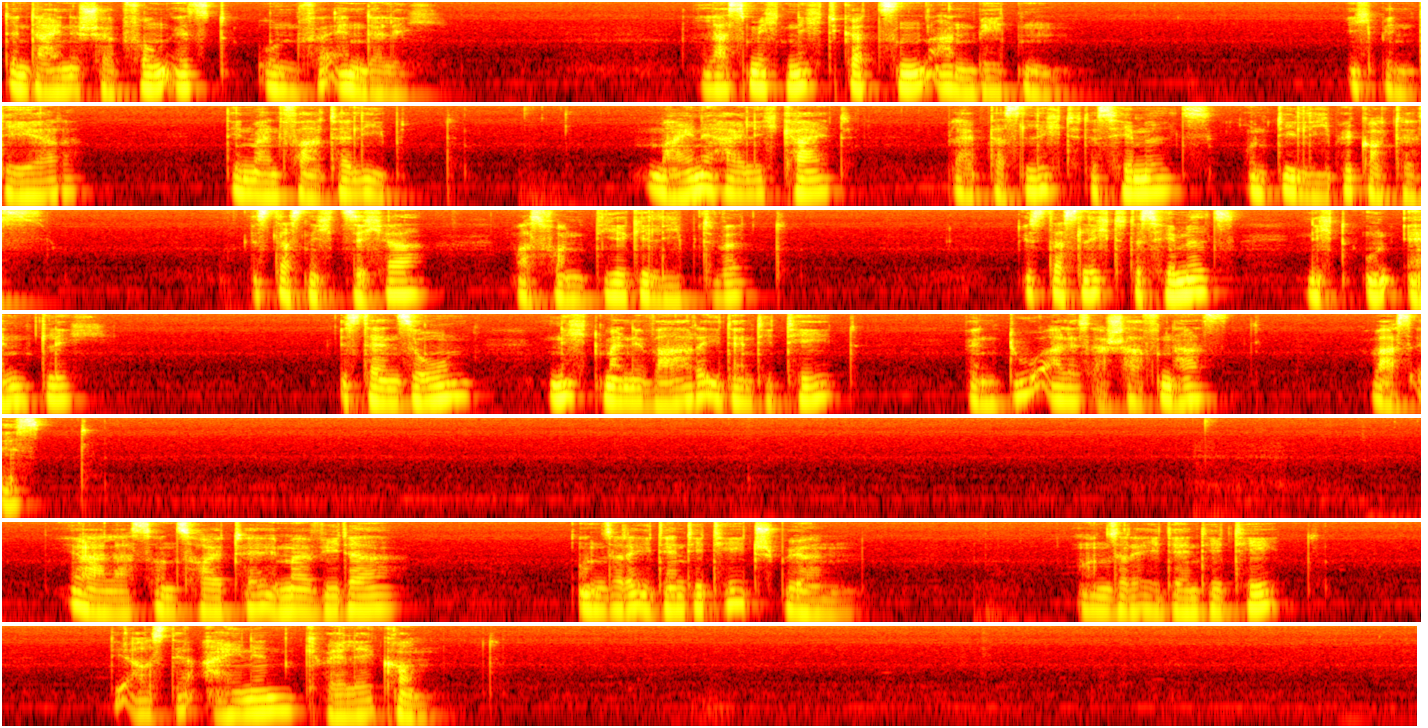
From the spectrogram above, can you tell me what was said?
denn deine Schöpfung ist unveränderlich. Lass mich nicht Götzen anbeten. Ich bin der, den mein Vater liebt. Meine Heiligkeit bleibt das Licht des Himmels und die Liebe Gottes. Ist das nicht sicher, was von dir geliebt wird? Ist das Licht des Himmels nicht unendlich? Ist dein Sohn nicht meine wahre Identität, wenn du alles erschaffen hast, was ist? Ja, lass uns heute immer wieder unsere Identität spüren. Unsere Identität, die aus der einen Quelle kommt.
